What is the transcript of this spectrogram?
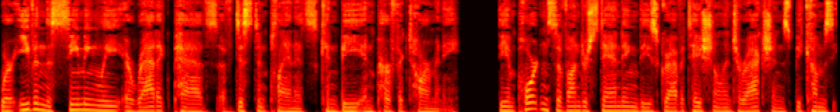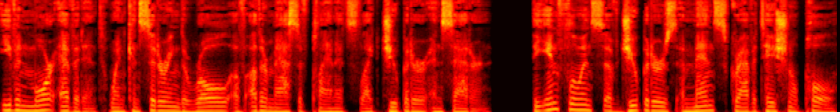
where even the seemingly erratic paths of distant planets can be in perfect harmony. The importance of understanding these gravitational interactions becomes even more evident when considering the role of other massive planets like Jupiter and Saturn. The influence of Jupiter's immense gravitational pull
